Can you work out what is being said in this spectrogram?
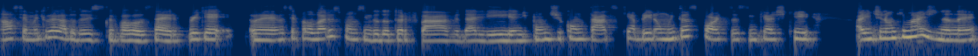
Nossa, é muito legal tudo isso que você falou, sério, porque é, você falou vários pontos, assim, do Dr. Flávio, da Lilian, de pontos de contatos que abriram muitas portas, assim, que eu acho que a gente nunca imagina, né?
